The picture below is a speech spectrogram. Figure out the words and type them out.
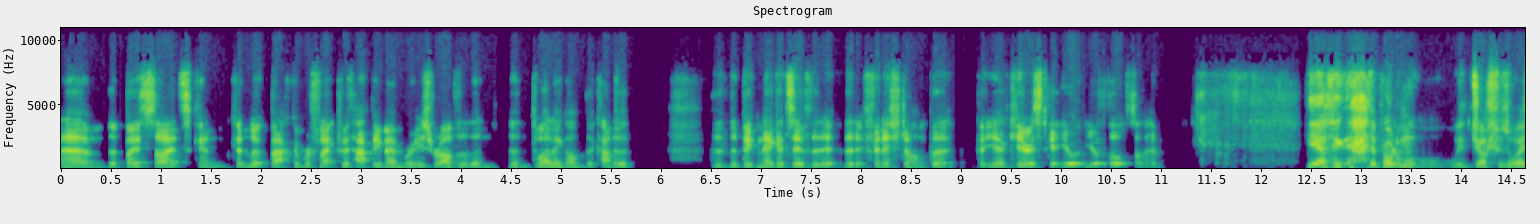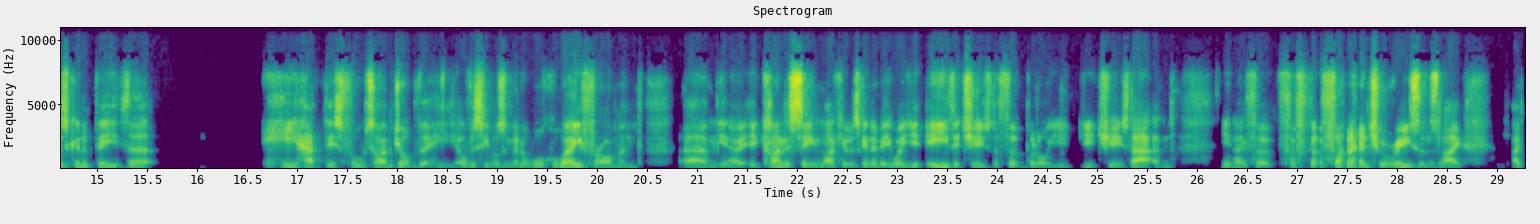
um, that both sides can can look back and reflect with happy memories rather than than dwelling on the kind of the, the big negative that it that it finished on. But but yeah, curious to get your your thoughts on him. Yeah, I think the problem with Josh was always going to be that he had this full time job that he obviously wasn't going to walk away from, and um, you know it kind of seemed like it was going to be well, you either choose the football or you you choose that, and you know for, for, for financial reasons, like I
